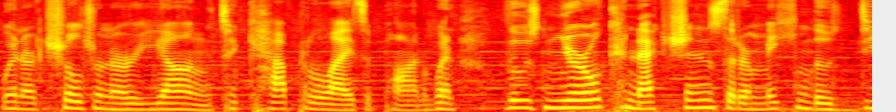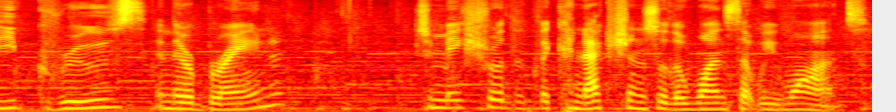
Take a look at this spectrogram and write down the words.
when our children are young to capitalize upon, when those neural connections that are making those deep grooves in their brain, to make sure that the connections are the ones that we want.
